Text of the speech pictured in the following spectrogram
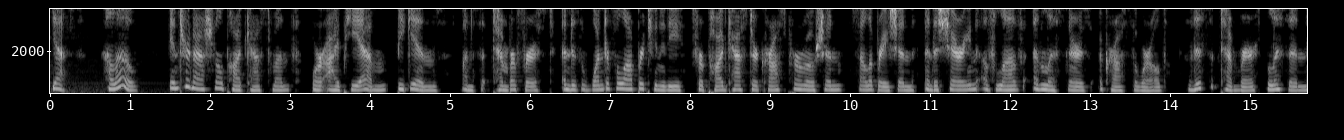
Yes, hello. International Podcast Month, or IPM, begins on September 1st and is a wonderful opportunity for podcaster cross promotion, celebration, and a sharing of love and listeners across the world. This September, listen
